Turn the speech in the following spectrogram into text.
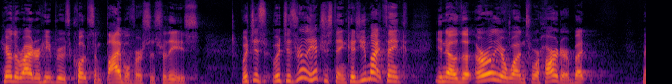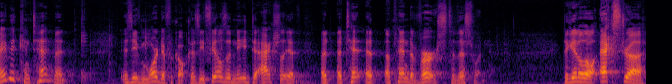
here the writer of Hebrews quotes some Bible verses for these which is, which is really interesting because you might think, you know, the earlier ones were harder, but maybe contentment is even more difficult because he feels a need to actually append a verse to this one to get a little extra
